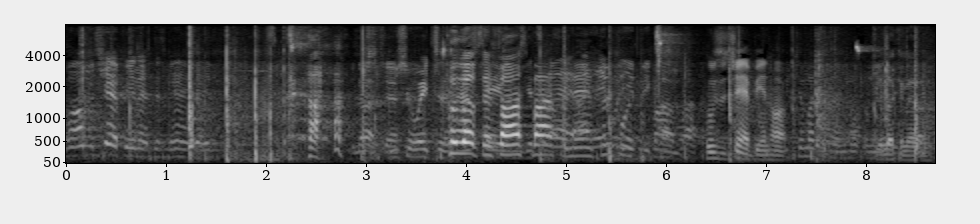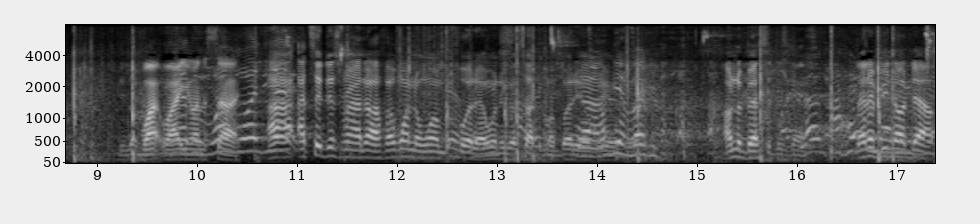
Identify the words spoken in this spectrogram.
Well, I'm a champion at this game, baby. You're not a champion. You should wait till Pull ups in five spots and then three points in five spots. Who's the champion, Hart? Too much of them. You're looking at him. Why, why are you on the side? I, I took this round off. I won the one before that. I wanted to go talk to my buddy Yeah, I'm getting lucky. I'm the best at this game. Let it be no doubt.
